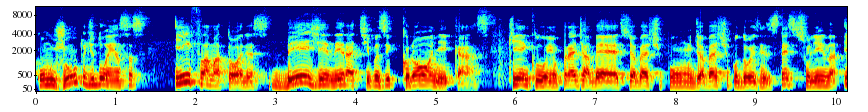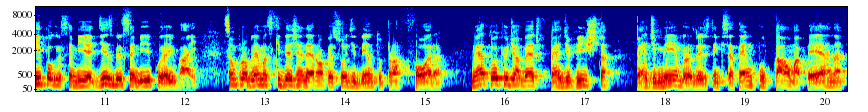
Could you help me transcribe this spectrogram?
conjunto de doenças inflamatórias, degenerativas e crônicas, que incluem o pré-diabetes, diabetes tipo 1, diabetes tipo 2, resistência à insulina, hipoglicemia, desglicemia e por aí vai. São problemas que degeneram a pessoa de dentro para fora. Não é à toa que o diabético perde vista, perde membro, às vezes tem que se até amputar uma perna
